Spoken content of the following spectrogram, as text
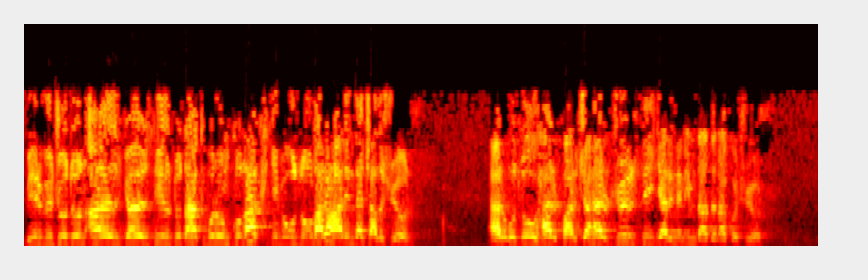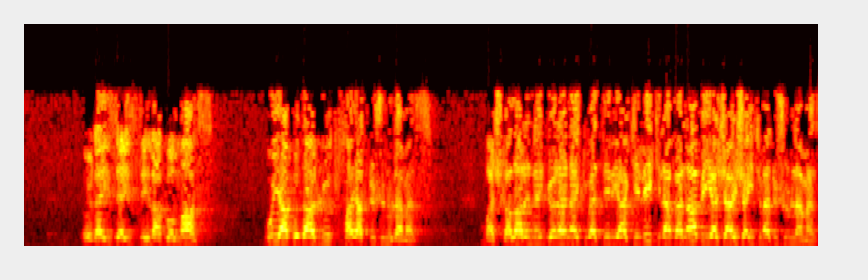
bir vücudun ağız, göz, dil, dudak, burun, kulak gibi uzuvları halinde çalışıyor. Her uzuv, her parça, her cüz diğerinin imdadına koşuyor. Öyleyse istihlak olmaz. Bu yapıda lüks hayat düşünülemez. Başkalarını görenek ve tiryakilikle fena bir yaşayışa itme düşünülemez.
